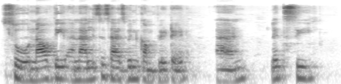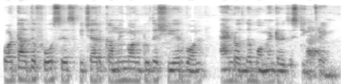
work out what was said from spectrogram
So now the analysis has been completed and let's see what are the forces which are coming onto the shear wall and on the moment resisting frame.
